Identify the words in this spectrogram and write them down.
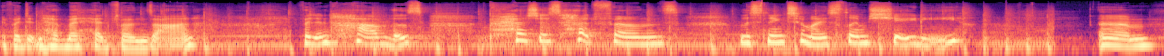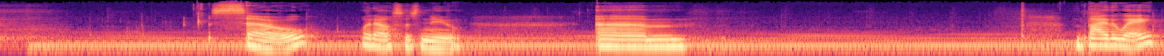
if i didn't have my headphones on if I didn't have those precious headphones listening to my Slim Shady. Um, so, what else is new? Um, by the way,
